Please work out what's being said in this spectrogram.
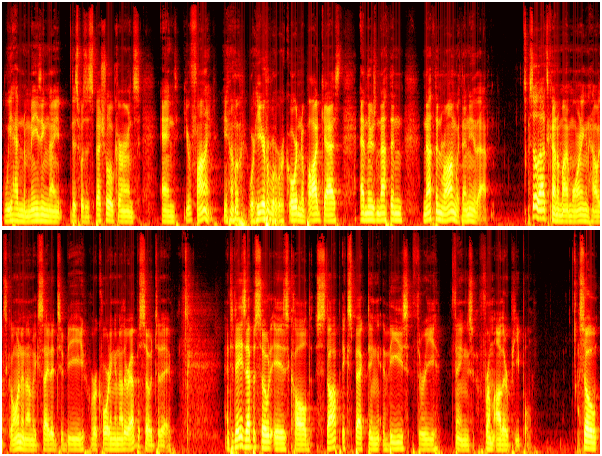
we had an amazing night. This was a special occurrence, and you're fine. You know, we're here, we're recording a podcast, and there's nothing, nothing wrong with any of that. So that's kind of my morning and how it's going, and I'm excited to be recording another episode today. And today's episode is called Stop Expecting These Three Things from Other People. So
